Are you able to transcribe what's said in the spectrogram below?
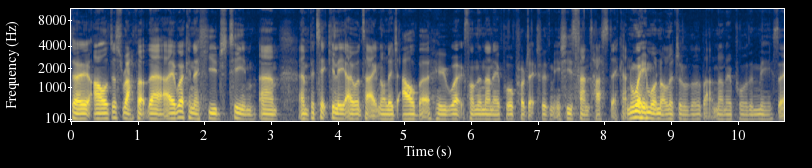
so I'll just wrap up there. I work in a huge team, um, and particularly I want to acknowledge Alba, who works on the Nanopore project with me. She's fantastic and way more knowledgeable about Nanopore than me. So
